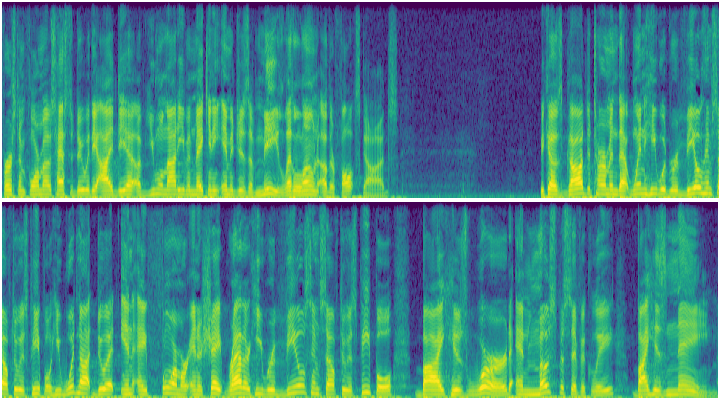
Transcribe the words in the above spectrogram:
first and foremost has to do with the idea of you will not even make any images of me, let alone other false gods. Because God determined that when He would reveal Himself to His people, He would not do it in a form or in a shape. Rather, He reveals Himself to His people by his word, and most specifically, by his name.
